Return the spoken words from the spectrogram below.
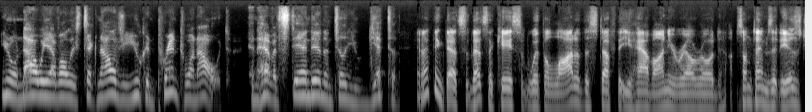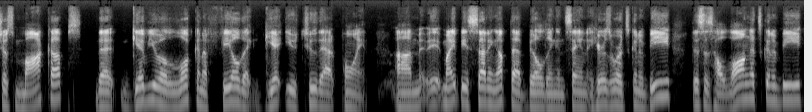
You know, now we have all this technology. You can print one out and have it stand in until you get to them. And I think that's that's the case with a lot of the stuff that you have on your railroad. Sometimes it is just mock-ups that give you a look and a feel that get you to that point. Um, it might be setting up that building and saying, here's where it's going to be. This is how long it's going to be.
